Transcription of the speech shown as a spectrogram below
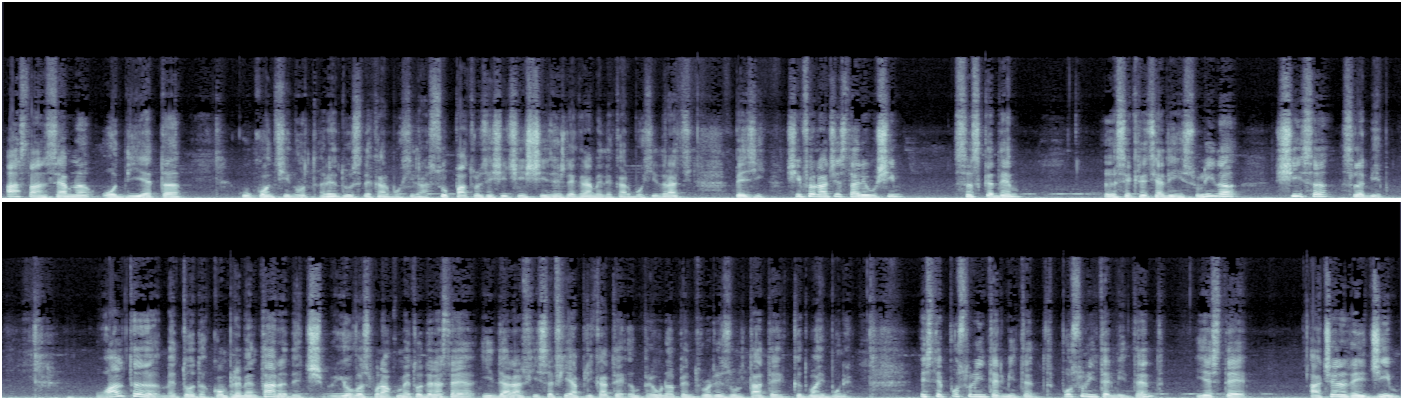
Asta înseamnă o dietă cu conținut redus de carbohidrați, sub 45-50 de grame de carbohidrați pe zi. Și în felul acesta reușim să scădem uh, secreția de insulină și să slăbim. O altă metodă complementară, deci eu vă spun acum metodele astea ideal ar fi să fie aplicate împreună pentru rezultate cât mai bune. Este postul intermitent. Postul intermitent este acel regim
